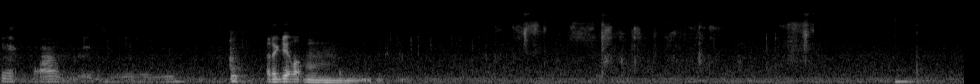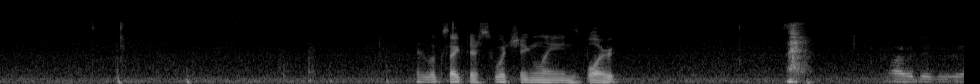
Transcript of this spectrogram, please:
Can't farm it. It's really weird. How to get like. Mm. It looks like they're switching lanes, Blurt. Why would they do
